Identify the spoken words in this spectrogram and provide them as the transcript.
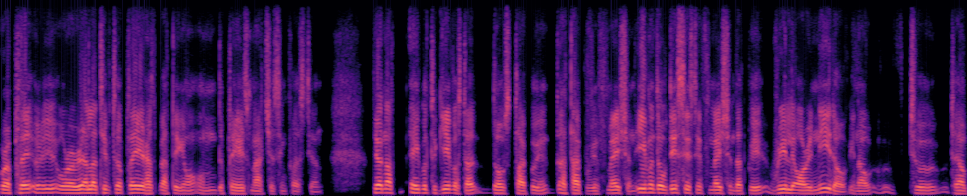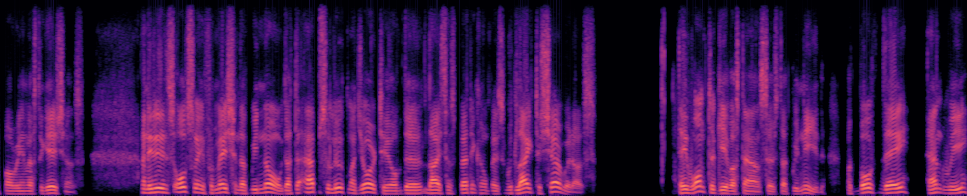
or a player or a relative to a player has betting on, on the player's matches in question. They're not able to give us that those type of that type of information even though this is information that we really are in need of you know to to help our investigations. And it is also information that we know that the absolute majority of the licensed betting companies would like to share with us. They want to give us the answers that we need but both they and we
